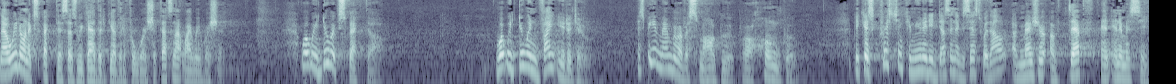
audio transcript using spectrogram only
Now, we don't expect this as we gather together for worship. That's not why we worship. What we do expect, though, what we do invite you to do, is be a member of a small group or a home group because Christian community doesn't exist without a measure of depth and intimacy.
